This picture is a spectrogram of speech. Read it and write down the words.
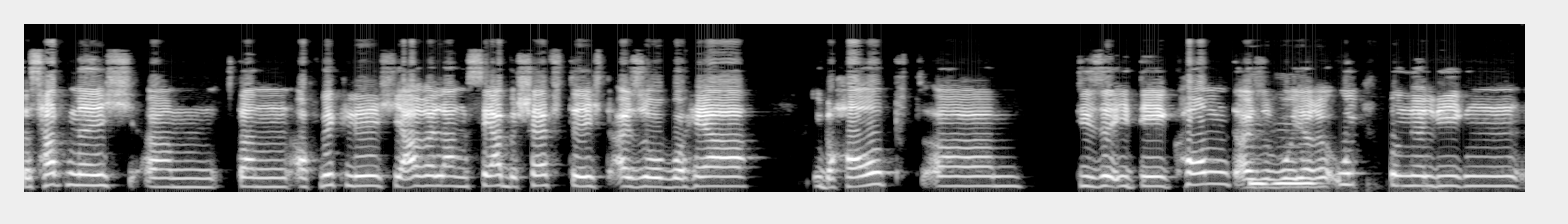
das hat mich ähm, dann auch wirklich jahrelang sehr beschäftigt. Also woher überhaupt ähm, diese Idee kommt, also mhm. wo ihre Ursprünge liegen,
